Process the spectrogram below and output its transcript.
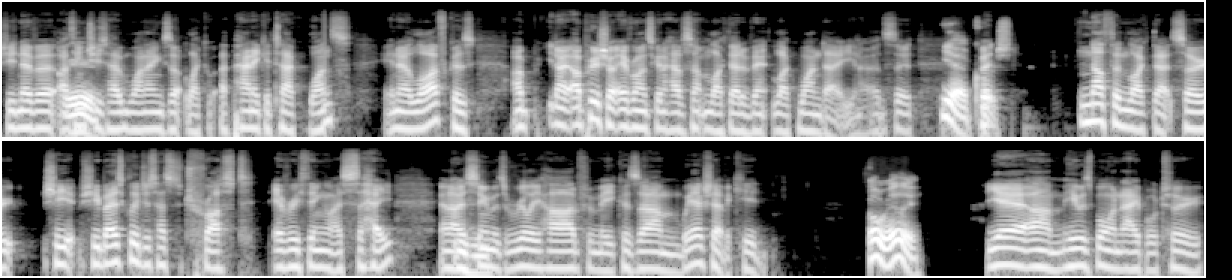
She's never. I think she's had one anxiety, like a panic attack once in her life. Because I'm, you know, I'm pretty sure everyone's gonna have something like that event, like one day. You know, it's a, Yeah, of course. Nothing like that. So she she basically just has to trust everything I say, and I Mhm. assume it's really hard for me because um we actually have a kid. oh, really? Yeah, um he was born in April too.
